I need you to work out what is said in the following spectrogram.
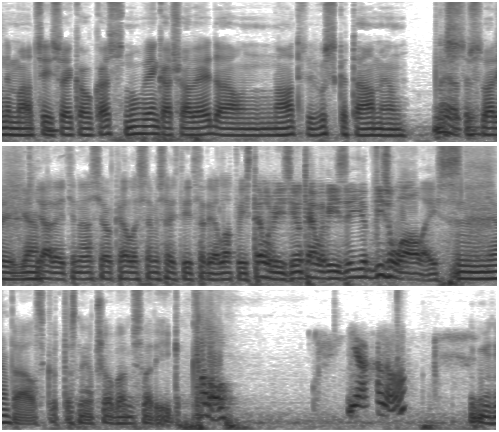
animācijas vai kaut kas nu, vienkāršā veidā un ātri uzskatāmi. Un, Nu jā, tas ir svarīgi. Jā. Jārēķinās jau, ka LSM ir saistīts arī ar Latvijas televīziju, un televīzija ir vizuālais Mm, tēls, kur tas neapšaubāmi svarīgi. Halo! Jā, halo. Mhm.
